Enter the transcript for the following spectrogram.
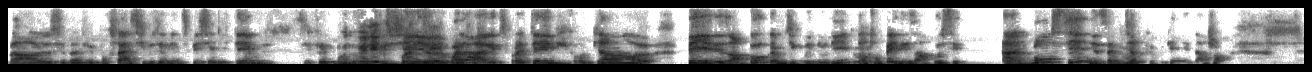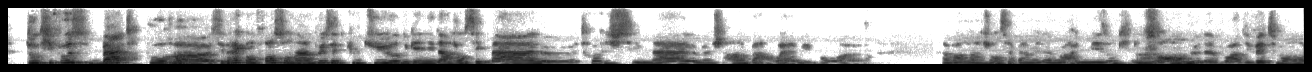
Ben, c'est pas fait pour ça. Si vous avez une spécialité, vous c'est fait pour vous devez l'exploiter. Euh, voilà, l'exploiter, vivre bien, euh, payer des impôts, comme dit Gwénoline. Quand on paye des impôts, c'est un bon signe, ça veut dire que vous gagnez de l'argent. Donc, il faut se battre pour. Euh, c'est vrai qu'en France, on a un peu cette culture de gagner d'argent, c'est mal, euh, être riche, c'est mal, machin. Ben ouais, mais bon, euh, avoir de l'argent, ça permet d'avoir une maison qui nous semble, d'avoir des vêtements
